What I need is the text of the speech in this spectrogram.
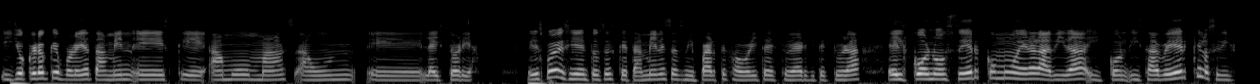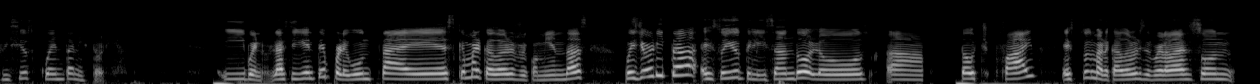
y yo creo que por ella también es que amo más aún eh, la historia. Y les puedo decir entonces que también esa es mi parte favorita de estudiar arquitectura, el conocer cómo era la vida y, con, y saber que los edificios cuentan historias. Y bueno, la siguiente pregunta es, ¿qué marcadores recomiendas? Pues yo ahorita estoy utilizando los uh, Touch 5. Estos marcadores de verdad son,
